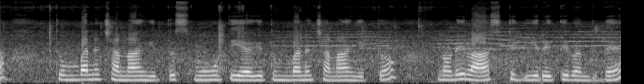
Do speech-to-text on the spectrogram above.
ತುಂಬಾ ಚೆನ್ನಾಗಿತ್ತು ಸ್ಮೂತಿಯಾಗಿ ತುಂಬಾ ಚೆನ್ನಾಗಿತ್ತು. ನೋಡಿ ಲಾಸ್ಟಿಗೆ ಈ ರೀತಿ ಬಂದಿದೆ.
